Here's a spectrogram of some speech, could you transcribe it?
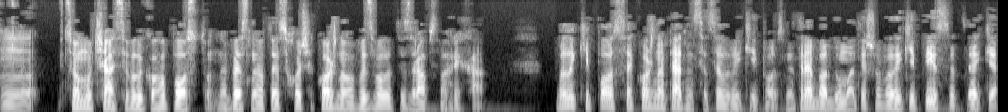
в цьому часі Великого посту Небесний Отець хоче кожного визволити з рабства гріха. Великий пост це кожна п'ятниця, це Великий пост. Не треба думати, що Великий піст це таке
